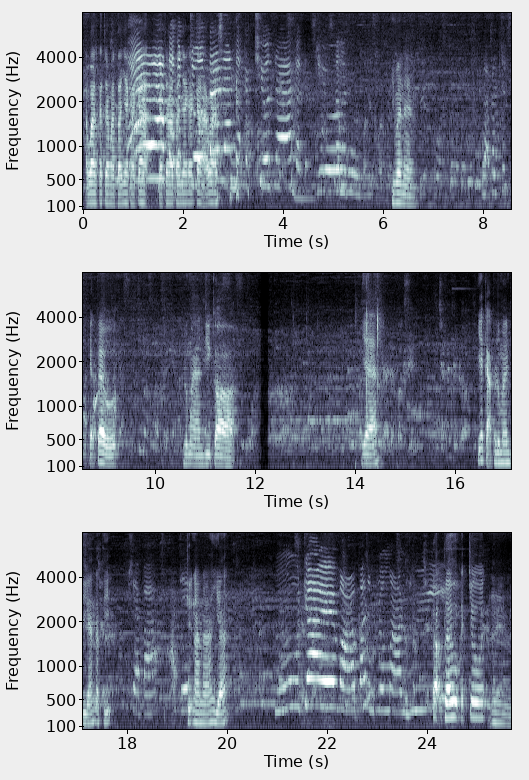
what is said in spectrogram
Awas kacamatanya kakak, kacamatanya kakak, awas. Gimana? Gak bau? Belum mandi kok. Ya. Ya kak belum mandi kan tadi? Siapa? Adik. Dik Nana ya. Muda eh, papa sebelum mandi. Kok bau kecut? Hmm.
